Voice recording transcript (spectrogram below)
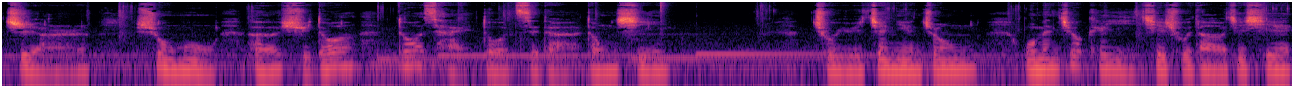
智儿、树木和许多多彩多姿的东西。处于正念中，我们就可以接触到这些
